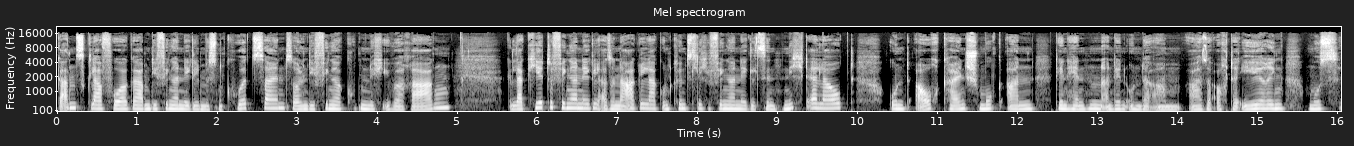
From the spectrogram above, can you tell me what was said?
ganz klar Vorgaben, die Fingernägel müssen kurz sein, sollen die Fingerkuppen nicht überragen. Lackierte Fingernägel, also Nagellack und künstliche Fingernägel sind nicht erlaubt und auch kein Schmuck an den Händen, an den Unterarmen. Also auch der Ehering muss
